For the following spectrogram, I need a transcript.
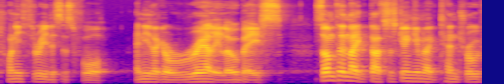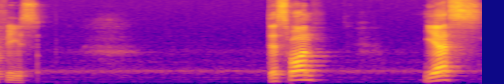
23 this is for. I need like a really low base. Something like that's just going to give me like 10 trophies. This one? Yes.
